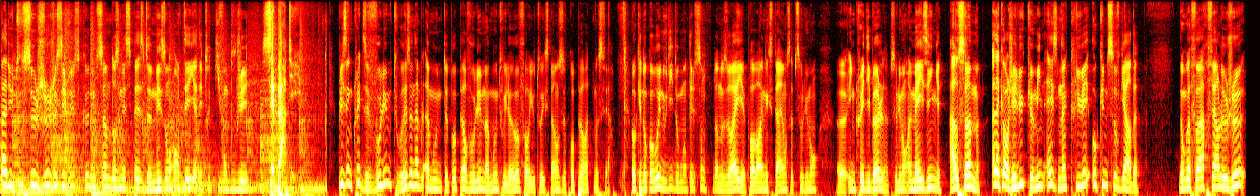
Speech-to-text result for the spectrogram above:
pas du tout ce jeu, je sais juste que nous sommes dans une espèce de maison hantée, il y a des trucs qui vont bouger. C'est parti Please increase the volume to reasonable amount, proper volume amount will allow for you to experience the proper atmosphere. Ok, donc en gros, il nous dit d'augmenter le son dans nos oreilles pour avoir une expérience absolument euh, incredible, absolument amazing, awesome. Ah d'accord, j'ai lu que Min n'incluait aucune sauvegarde. Donc va falloir faire le jeu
